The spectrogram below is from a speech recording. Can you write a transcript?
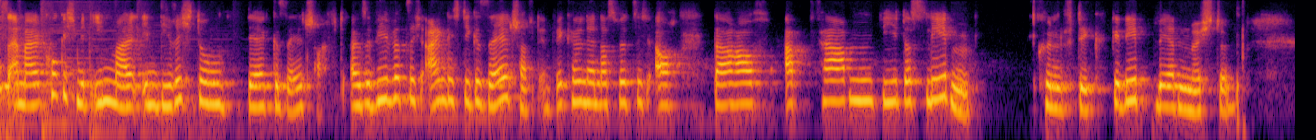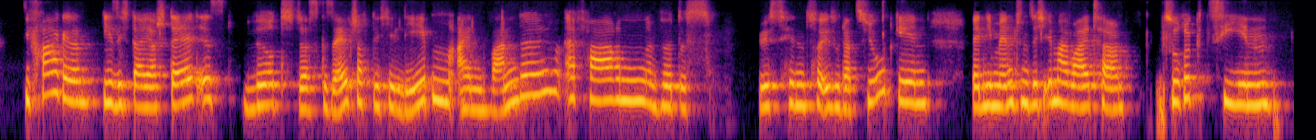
Zunächst einmal gucke ich mit Ihnen mal in die Richtung der Gesellschaft. Also wie wird sich eigentlich die Gesellschaft entwickeln? Denn das wird sich auch darauf abfärben, wie das Leben künftig gelebt werden möchte. Die Frage, die sich da ja stellt, ist, wird das gesellschaftliche Leben einen Wandel erfahren? Wird es bis hin zur Isolation gehen, wenn die Menschen sich immer weiter zurückziehen,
